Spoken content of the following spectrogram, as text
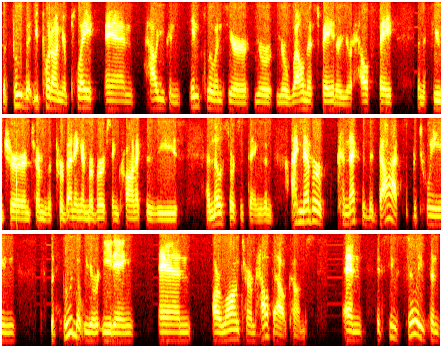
the food that you put on your plate and how you can influence your your your wellness fate or your health fate in the future in terms of preventing and reversing chronic disease and those sorts of things. And I never connected the dots between the food that we were eating and our long-term health outcomes. And it seems silly to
